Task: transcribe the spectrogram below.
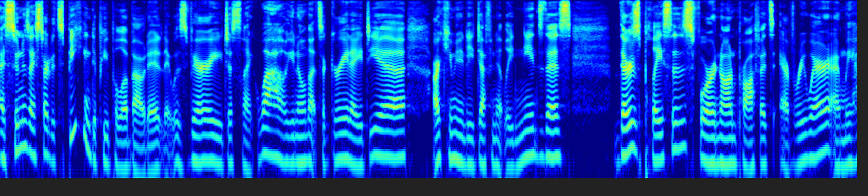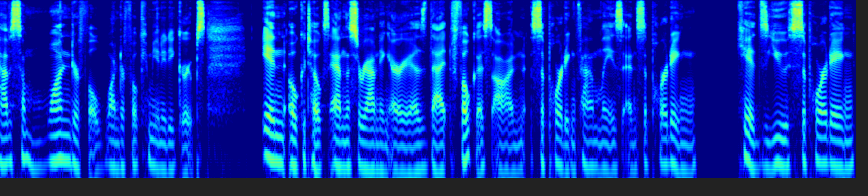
as soon as I started speaking to people about it, it was very just like, wow, you know, that's a great idea. Our community definitely needs this. There's places for nonprofits everywhere, and we have some wonderful, wonderful community groups in Okotoks and the surrounding areas that focus on supporting families and supporting kids, youth, supporting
